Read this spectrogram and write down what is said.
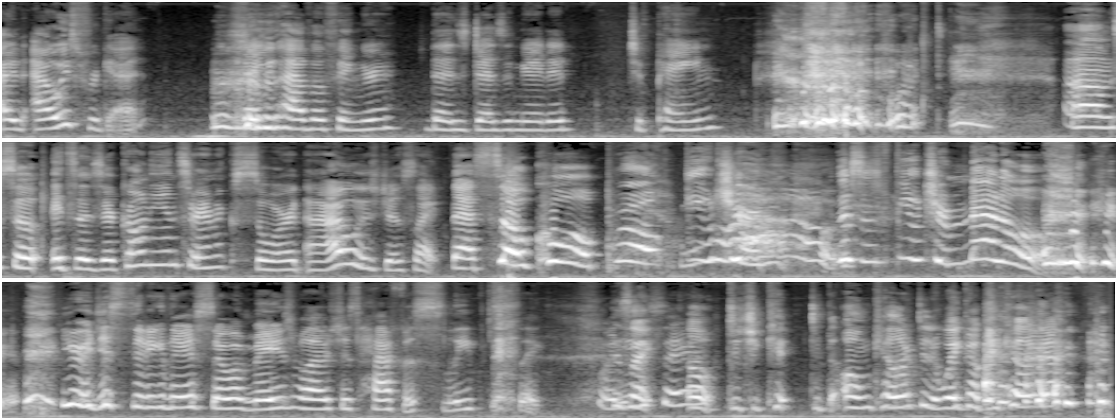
I, I always forget that you have a finger that is designated to pain. what? Um, so it's a zirconian ceramic sword, and I was just like, "That's so cool, bro! Future, Wow. this is future metal." you were just sitting there so amazed while I was just half asleep, just like, what It's like, saying? oh, did she ki- did the ohm kill her? Did it wake up and kill her? Did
